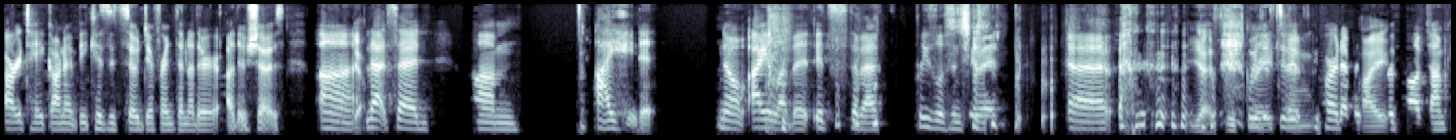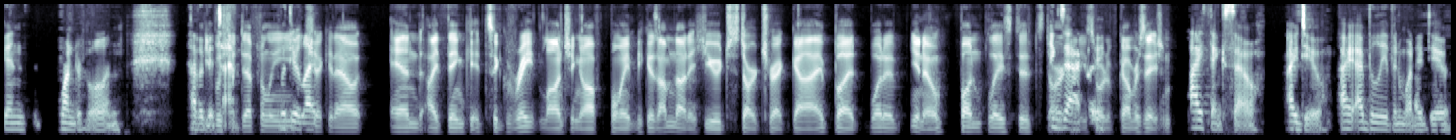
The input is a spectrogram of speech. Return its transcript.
our take on it because it's so different than other other shows. Uh Yeah. that said, um I hate it. No, I love it. It's the best. Please listen to it. Uh, Yes, it's we just did a two part episode I- with Bob Tompkins. It's wonderful and have a good time. should definitely with your life. check it out. And I think it's a great launching off point because I'm not a huge Star Trek guy, but what a you know fun place to start any sort of conversation. I think so. I do. I, I believe in what I do.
